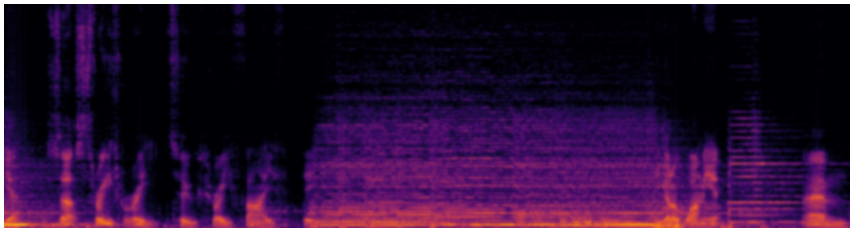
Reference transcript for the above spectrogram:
Yeah, so that's 33235D. You gotta whammy it. Um,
